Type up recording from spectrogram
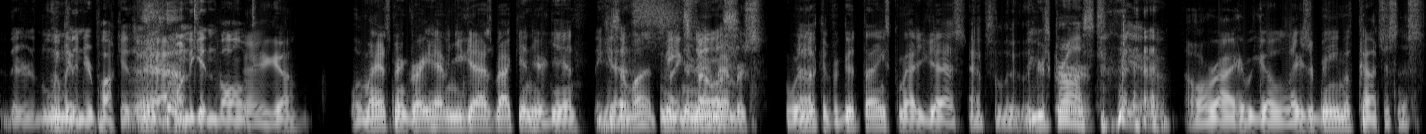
they're looming in your pocket. Yeah. wanting to get involved. There you go. Well, man, it's been great having you guys back in here again. Thank you so much. Meeting Thanks, the new fellas. members. We're Yeah. looking for good things come out of you guys. Absolutely. Fingers crossed. Yeah. All right, here we go. Laser beam of consciousness.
